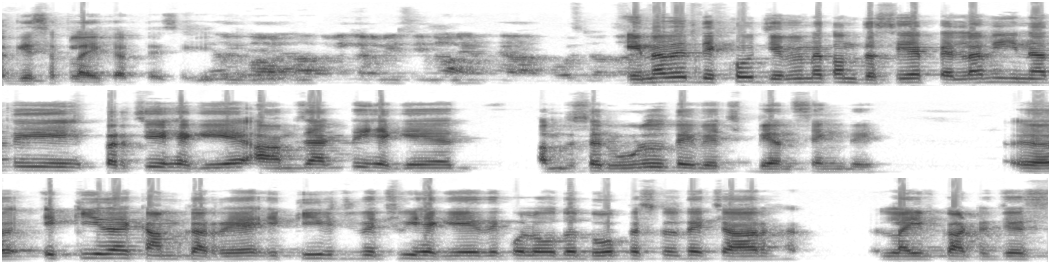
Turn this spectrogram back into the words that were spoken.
ਅੱਗੇ ਸਪਲਾਈ ਕਰਦੇ ਸੀ ਕੋਈ ਵਾਰਦਾਤ ਵੀ ਕਰਨੀ ਸੀ ਇਹਨਾਂ ਨੇ ਹਥਿਆਰ ਬਹੁਤ ਜ਼ਿਆਦਾ। ਇਹਨਾਂ ਦੇ ਦੇਖੋ ਜਿਵੇਂ ਮੈਂ ਤੁਹਾਨੂੰ ਦੱਸਿਆ ਪਹਿਲਾਂ ਵੀ ਇਹਨਾਂ ਤੇ ਪਰਚੇ ਹੈਗੇ ਆ ਆਰਮਸ ਐਕਟ ਦੇ ਹੈਗੇ ਆ ਅੰਮ੍ਰਿਤਸਰ ਰੂਰਲ ਦੇ ਵਿੱਚ ਬੇਅੰਤ ਸਿੰਘ ਦੇ। ਅਹ 21 ਦਾ ਕੰਮ ਕਰ ਰਿਹਾ 21 ਵਿੱਚ ਵਿੱਚ ਵੀ ਹੈਗੇ ਇਹਦੇ ਕੋਲ ਉਹਦੇ ਦੋ ਪਿਸਟਲ ਤੇ ਚਾਰ ਲਾਈਵ ਕਾਰਟ੍ਰਿਜਸ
